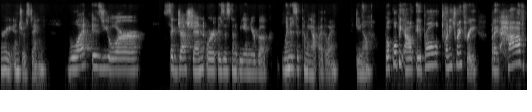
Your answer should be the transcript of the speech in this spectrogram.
Very interesting. What is your suggestion, or is this going to be in your book? When is it coming out, by the way? Do you know? Book will be out April 2023, but I have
